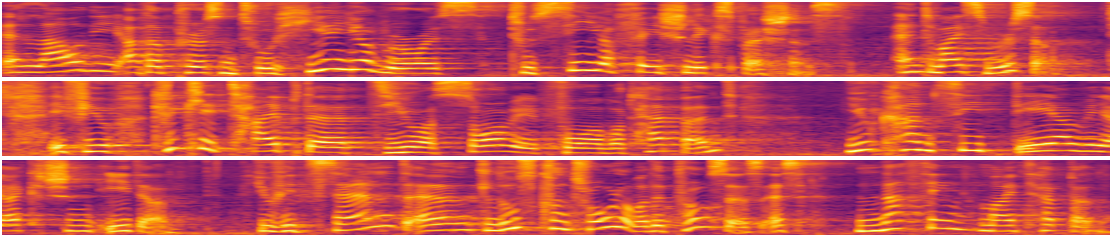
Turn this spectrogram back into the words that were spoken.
allow the other person to hear your voice, to see your facial expressions, and vice versa. If you quickly type that you are sorry for what happened, you can't see their reaction either. You hit send and lose control over the process as nothing might happen.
